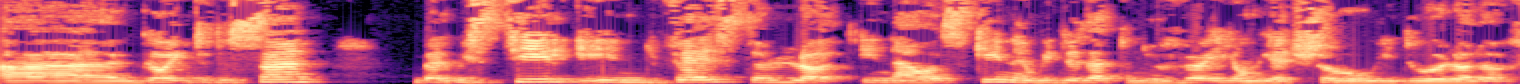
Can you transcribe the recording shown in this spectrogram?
Uh, going to the sun, but we still invest a lot in our skin and we do that on a very young age. So we do a lot of,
